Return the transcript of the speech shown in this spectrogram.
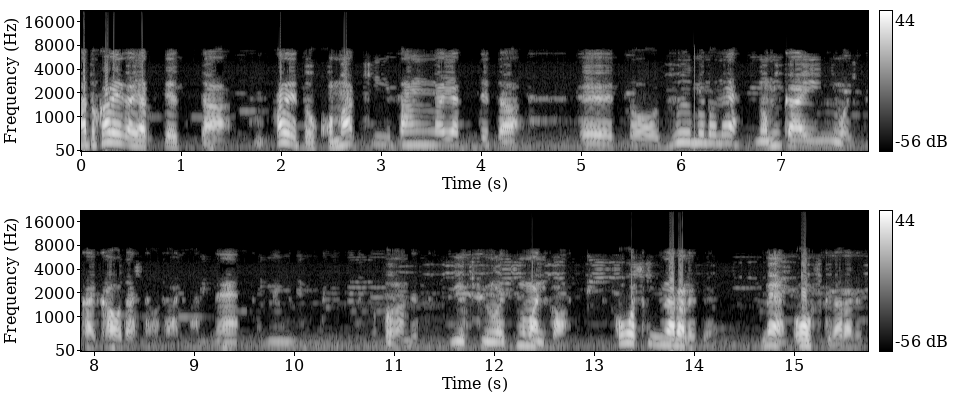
あと彼がやってた、彼と小牧さんがやってた、えっ、ー、と、ズームのね、飲み会にも一回顔を出したことがありますね。うん。そうなんです。ゆうきくんはいつの間にか、公式になられて、ね、大きくなられて、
